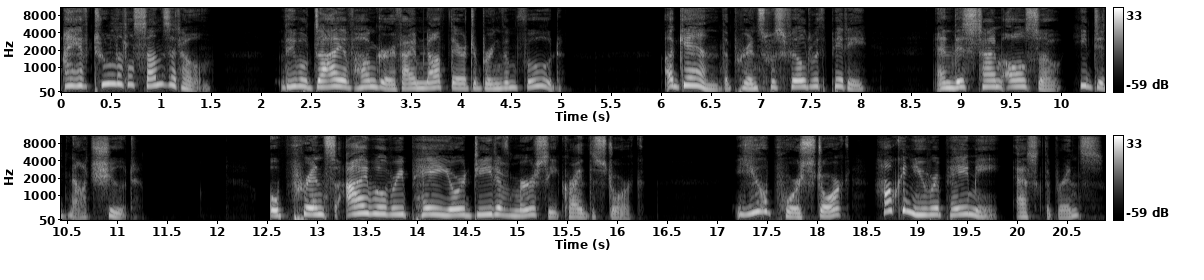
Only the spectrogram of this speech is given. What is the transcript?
I have two little sons at home. They will die of hunger if I am not there to bring them food. Again the prince was filled with pity, and this time also he did not shoot. O prince, I will repay your deed of mercy, cried the stork. You poor stork, how can you repay me? asked the prince.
